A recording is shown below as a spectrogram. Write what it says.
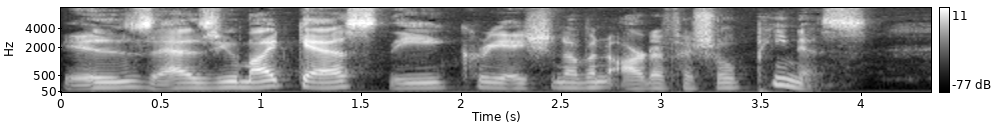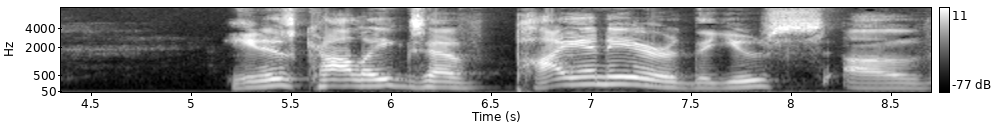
is, as you might guess, the creation of an artificial penis. He and his colleagues have pioneered the use of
